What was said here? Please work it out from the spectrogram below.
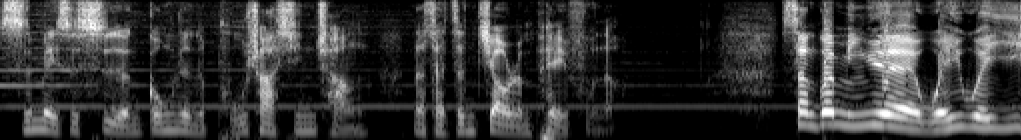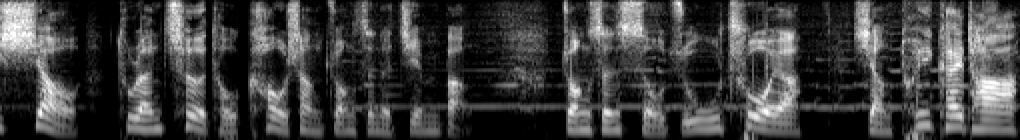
师妹是世人公认的菩萨心肠，那才真叫人佩服呢。”上官明月微微一笑，突然侧头靠上庄生的肩膀。庄生手足无措呀，想推开他，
